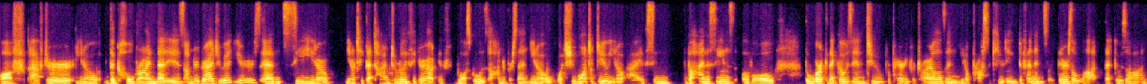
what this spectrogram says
off after you know the whole grind that is undergraduate years, and see you know you know take that time to really figure out if law school is 100% you know what you want to do. You know, I've seen behind the scenes of all the work that goes into preparing for trials and you know prosecuting defendants like there's a lot that goes on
